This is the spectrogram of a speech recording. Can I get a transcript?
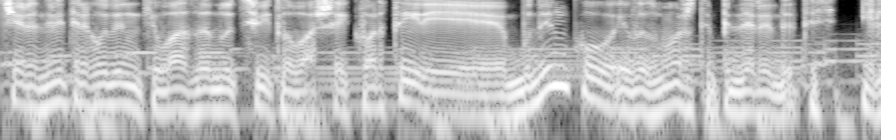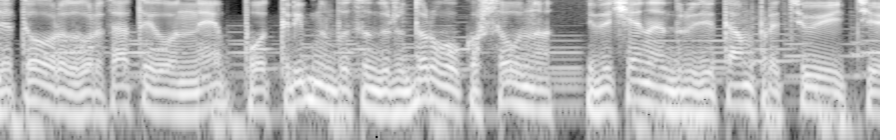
через 2-3 годинки вас дадуть світло в вашій квартирі будинку, і ви зможете підзарядитись. І для того розгортати його не потрібно, бо це дуже дорого, коштовно. І звичайно, друзі, там працюють е,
